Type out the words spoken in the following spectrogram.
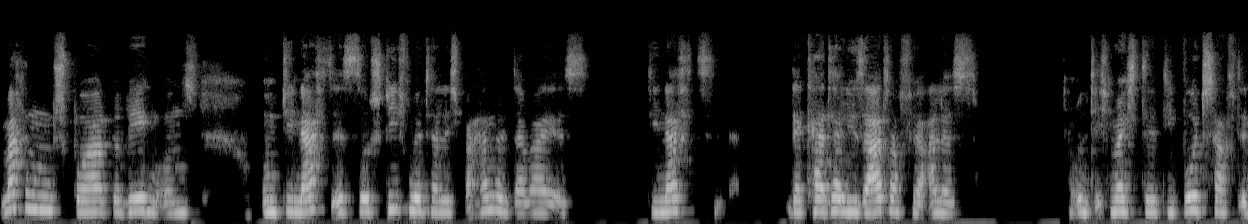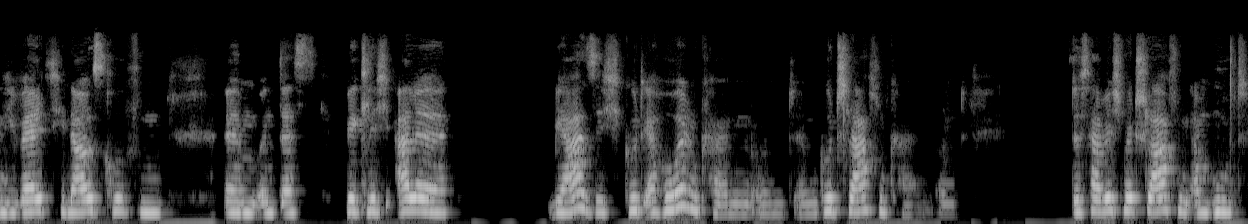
machen Sport, bewegen uns. Und die Nacht ist so stiefmütterlich behandelt. Dabei ist die Nacht der Katalysator für alles. Und ich möchte die Botschaft in die Welt hinausrufen ähm, und dass wirklich alle ja, sich gut erholen können und ähm, gut schlafen können. Und das habe ich mit Schlafen am Hut.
